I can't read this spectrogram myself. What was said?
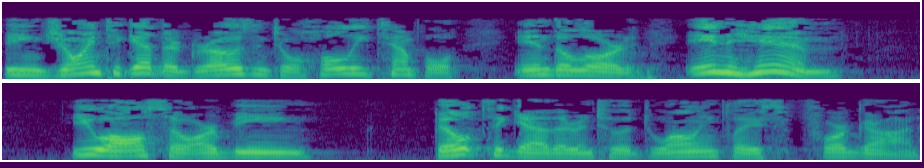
being joined together grows into a holy temple in the Lord. In him you also are being built together into a dwelling place for God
